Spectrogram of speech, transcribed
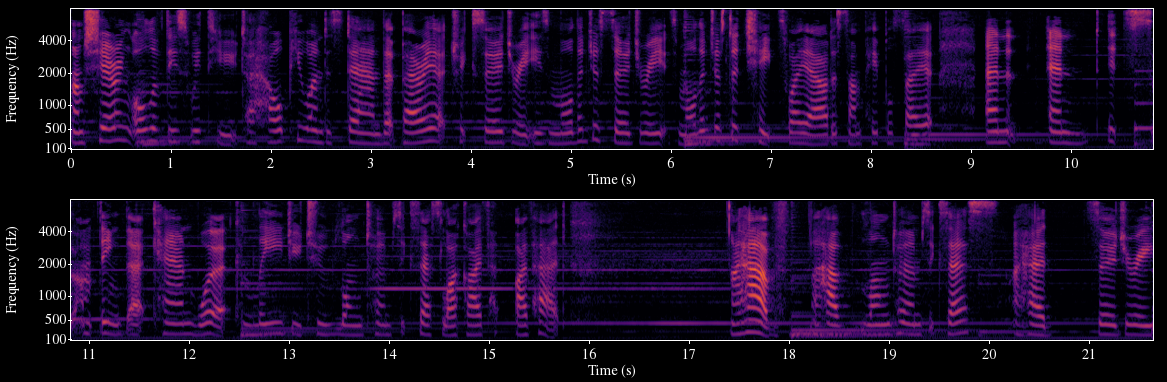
I'm sharing all of this with you to help you understand that bariatric surgery is more than just surgery, it's more than just a cheap's way out, as some people say it, and and it's something that can work and lead you to long-term success like I've I've had. I have. I have long-term success. I had surgery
